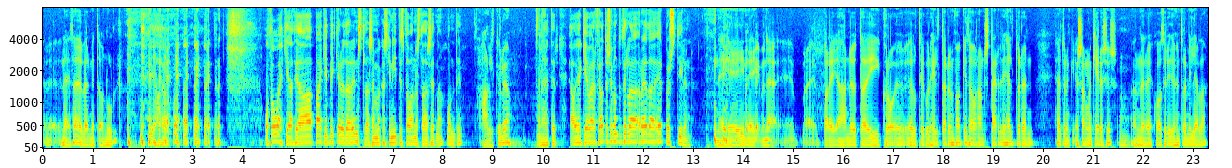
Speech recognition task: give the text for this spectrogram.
nei það er verðmynda á núl já, já. og þó ekki að því að baki byggir auðvitað reynsla sem að kannski nýtist á annar staðar setna, vonandi. Algjörlega. Er, já ég að gefa þér 30 sekundur til að ræða Airbus stílinn Nei, nei, ég meina, bara hann auðvitað í, ef þú tekur heildarumfangi þá er hann stærri heldur en heldur en Salman Keresis hann er eitthvað á 300 miljardar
